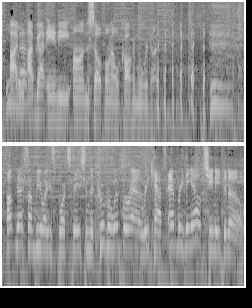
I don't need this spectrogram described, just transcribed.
Can you do I, that? I've got Andy on the cell phone. I will call him when we're done. Up next on BYU Sports Nation, the Cougar Whip Around recaps everything else you need to know.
